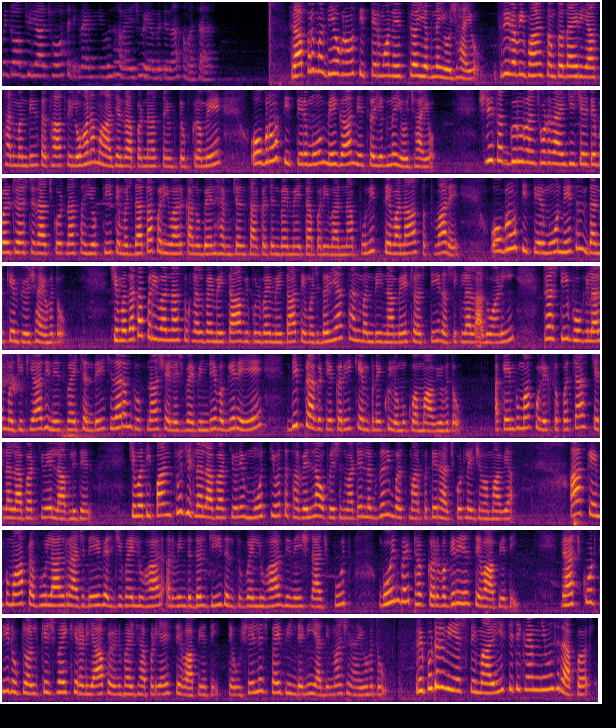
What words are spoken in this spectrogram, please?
જોઈ રહ્યા છો સિટી ક્રાઇમ ન્યૂઝ. હવે જોઈએ અગત્યના સમાચાર. રાપર મધ્ય ઓગણસિત્તેરમો નેત્ર યજ્ઞ યોજાયો. શ્રી રવિભાણ સંપ્રદાય રિયાસ્થાન મંદિર તથા શ્રી લોહાણા મહાજન રાપરના સંયુક્ત ઉપક્રમે ઓગણસિત્તેરમો મેગા નેત્ર યજ્ઞ યોજાયો. શ્રી સદગુરુ રણછોડરાયજી ચેરિટેબલ ટ્રસ્ટ રાજકોટના સહયોગથી તેમજ દાતા પરિવાર કાનુબેન હેમચંદ સાકરચંદભાઈ મહેતા પરિવારના પુનિત સેવાના સથવારે ઓગણસિત્તેરમો નેત્રદાન કેમ્પ યોજાયો હતો. જેમાં દાતા પરિવારના સુખલાલભાઈ મહેતા, વિપુલભાઈ મહેતા તેમજ દરિયાસ્થાન મંદિર નામે ટ્રસ્ટી રસિકલાલ આદવાણી, ટ્રસ્ટી ભોગીલાલ મજીઠિયા, દિનેશભાઈ ચંદે, જલારામ ગ્રુપના શૈલેષભાઈ ભિંડે વગેરેએ દીપ પ્રાગટ્ય કરી કેમ્પને ખુલ્લો મૂકવામાં આવ્યો હતો. આ કેમ્પમાં કુલ એકસો પચાસ જેટલા લાભાર્થીઓએ લાભ લીધેલ. જેમાંથી પાંચસો જેટલા લાભાર્થીઓને મોતિયો તથા વેલના ઓપરેશન માટે લક્ઝરી બસ મારફતે રાજકોટ લઈ જવામાં આવ્યા. આ કેમ્પમાં પ્રભુલાલ રાજદેવ વેલજીભાઈ લુહાર, અરવિંદ દરજી ધનસુખભાઈ લુહાર, દિનેશ રાજપૂત, ગોવિંદભાઈ ઠક્કર વગેરેએ સેવા આપી હતી. રાજકોટથી ડોક્ટર અલ્કેશભાઈ ખેરડિયા, પ્રવીણભાઈ ઝાપડિયાએ સેવા આપી હતી. તેવું શૈલેષભાઈ ભિંડેની યાદીમાં જણાયું હતું. Reporter VS Shrimali, city crime news Rapar.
